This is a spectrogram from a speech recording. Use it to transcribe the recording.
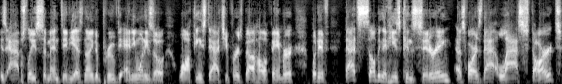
is absolutely cemented. He has nothing to prove to anyone. He's a walking statue, first ballot Hall of Famer. But if that's something that he's considering as far as that last start,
